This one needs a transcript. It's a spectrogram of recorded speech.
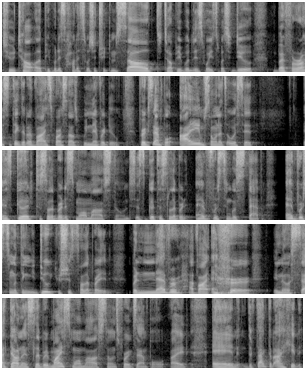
to tell other people this how they're supposed to treat themselves, to tell people this what you're supposed to do. But for us to take that advice for ourselves, we never do. For example, I am someone that's always said, it's good to celebrate the small milestones. It's good to celebrate every single step, every single thing you do. You should celebrate it. But never have I ever, you know, sat down and celebrated my small milestones, for example, right? And the fact that I hit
